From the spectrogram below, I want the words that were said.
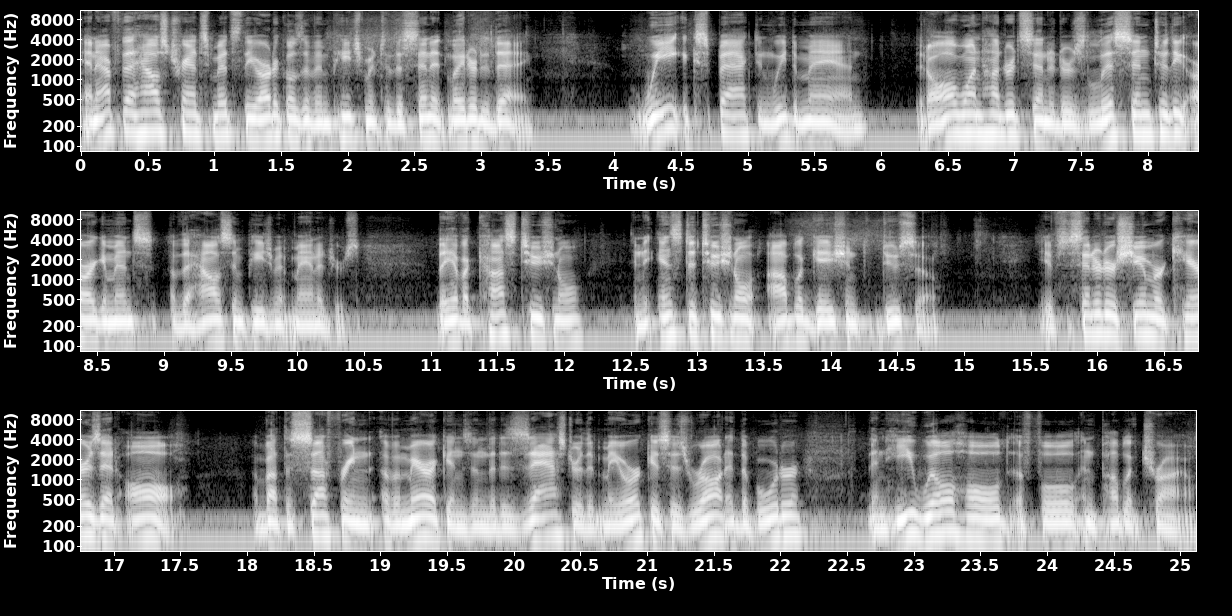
And after the House transmits the articles of impeachment to the Senate later today, we expect and we demand that all 100 senators listen to the arguments of the House impeachment managers. They have a constitutional and institutional obligation to do so. If Senator Schumer cares at all about the suffering of Americans and the disaster that Mayorkas has wrought at the border, then he will hold a full and public trial.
